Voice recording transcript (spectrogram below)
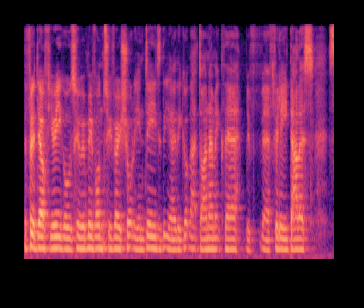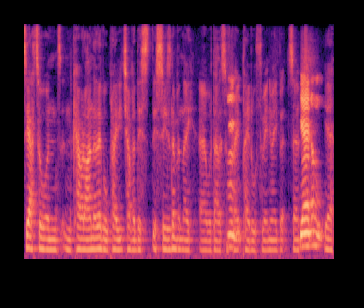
the Philadelphia Eagles who we'll move on to very shortly indeed. You know, they've got that dynamic there with uh, Philly, Dallas, Seattle, and, and Carolina. They've all played each other this, this season, haven't they? Uh, well, Dallas have mm. played, played, all three anyway. But uh, yeah, no, yeah,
